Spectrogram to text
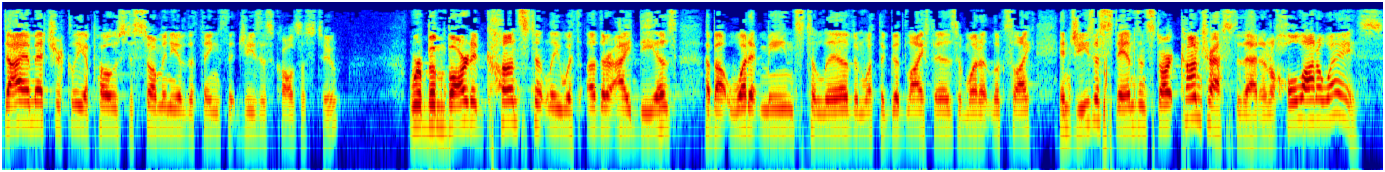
diametrically opposed to so many of the things that Jesus calls us to. We're bombarded constantly with other ideas about what it means to live and what the good life is and what it looks like. And Jesus stands in stark contrast to that in a whole lot of ways.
